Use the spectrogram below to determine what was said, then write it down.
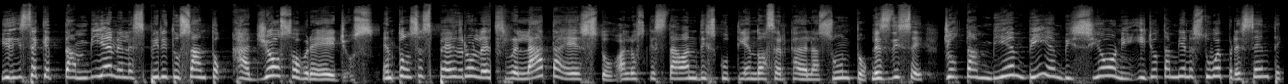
y dice que también el Espíritu Santo cayó sobre ellos. Entonces Pedro les relata esto a los que estaban discutiendo acerca del asunto. Les dice, yo también vi en visión y, y yo también estuve presente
